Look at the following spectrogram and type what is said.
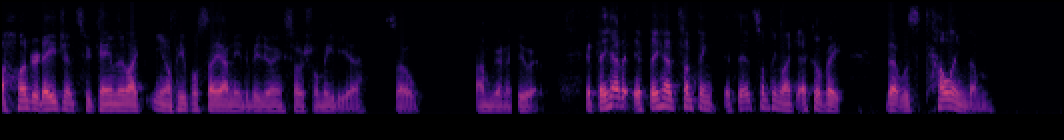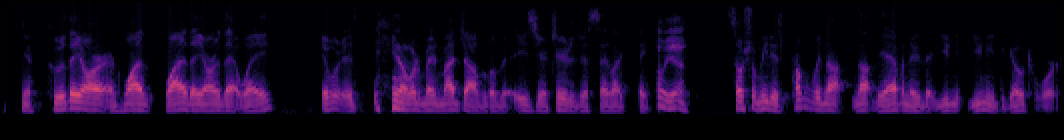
a hundred agents who came. They're like, you know, people say I need to be doing social media, so I'm going to do it. If they had if they had something if they had something like Echovate that was telling them, you know, who they are and why why they are that way, it would it, you know would have made my job a little bit easier too to just say like, hey, oh yeah, social media is probably not not the avenue that you you need to go toward.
